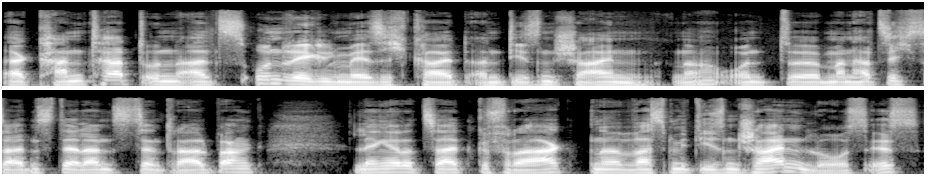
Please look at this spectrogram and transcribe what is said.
erkannt hat und als Unregelmäßigkeit an diesen Scheinen. Ne? Und äh, man hat sich seitens der Landeszentralbank längere Zeit gefragt, was mit diesen Scheinen los ist.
